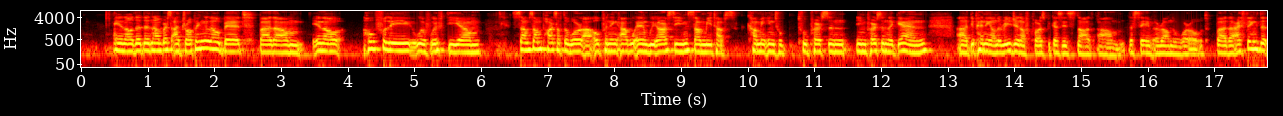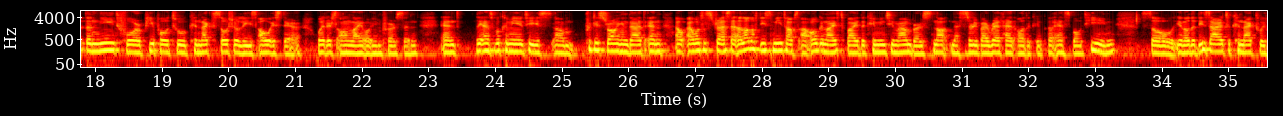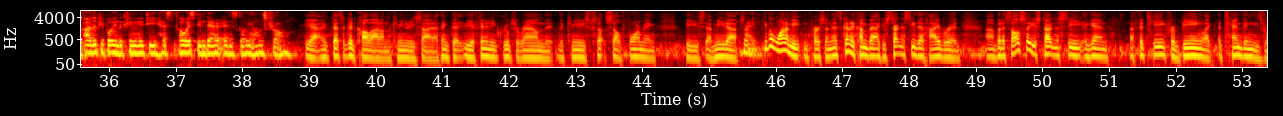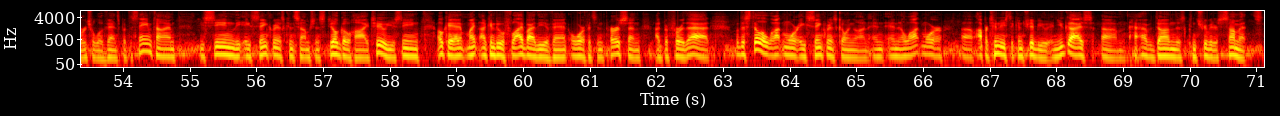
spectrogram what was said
you know, the, the numbers are dropping a little bit, but, um, you know, hopefully with, with the, um, some, some parts of the world are opening up and we are seeing some meetups coming into two person in person again, uh, depending on the region, of course, because it's not um, the same around the world. But I think that the need for people to connect socially is always there, whether it's online or in person. And the Ansible community is um, pretty strong in that. And I, I, want to stress that a lot of these meetups are organized by the community members, not necessarily by Red Hat or the uh, Ansible team. So, you know, the desire to connect with other people in the community has always been there and is going on strong. Yeah, that's a good call out on the community side. I think that the affinity groups around the, the communities self-forming these uh, meetups. Right. People want to meet in person. That's going to come back. You're starting to see that hybrid, uh, but it's also, you're starting to see, again, a fatigue for being like attending these virtual events, but at the same time, you're seeing the asynchronous consumption still go high too. You're seeing, okay, I, might, I can do a flyby the event, or if it's in person, I'd prefer that. But there's still a lot more asynchronous going on and, and a lot more uh, opportunities to contribute. And you guys um, have done this contributor summits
